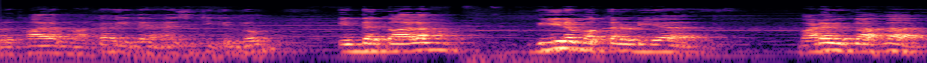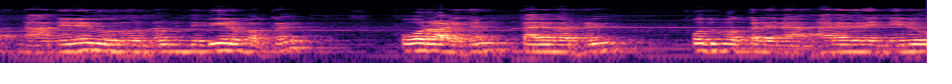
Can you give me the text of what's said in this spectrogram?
ஒரு காலமாக இதை அனுஷ்டிக்கின்றோம். இந்த காலம் வீர மக்களுடைய மறைவுக்காக நான் நினைவு கூறுகின்றோம். இந்த வீர மக்கள் போராளிகள் தலைவர்கள் பொதுமக்கள் என அனைவரை நினைவு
